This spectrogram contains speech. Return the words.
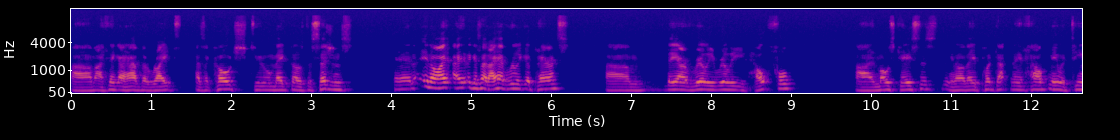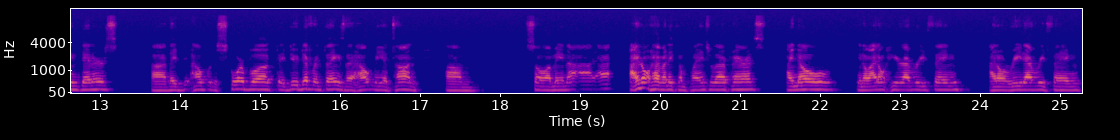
um, i think i have the right as a coach to make those decisions and you know i, I like i said i have really good parents um, they are really really helpful uh, in most cases you know they put that they've helped me with team dinners uh, they help with the scorebook they do different things that help me a ton um, so I mean, I, I I don't have any complaints with our parents. I know, you know, I don't hear everything. I don't read everything.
